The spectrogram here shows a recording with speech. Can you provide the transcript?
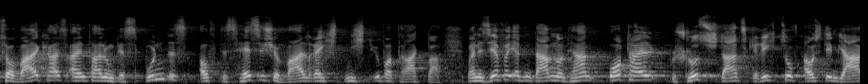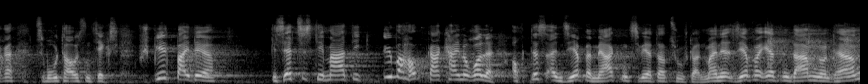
zur Wahlkreiseinteilung des Bundes auf das hessische Wahlrecht nicht übertragbar. Meine sehr verehrten Damen und Herren, Urteil Beschluss Staatsgerichtshof aus dem Jahre 2006 spielt bei der Gesetzesthematik überhaupt gar keine Rolle. Auch das ist ein sehr bemerkenswerter Zustand. Meine sehr verehrten Damen und Herren,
